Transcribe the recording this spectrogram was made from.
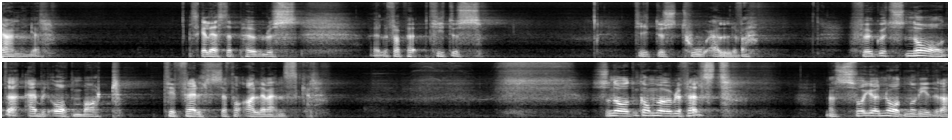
gjerninger. Jeg skal lese Paulus, eller fra Titus. Titus 2,11. For Guds nåde er blitt åpenbart til frelse for alle mennesker. Så nåden kommer og blir frelst. Men så gjør nåden noe videre.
